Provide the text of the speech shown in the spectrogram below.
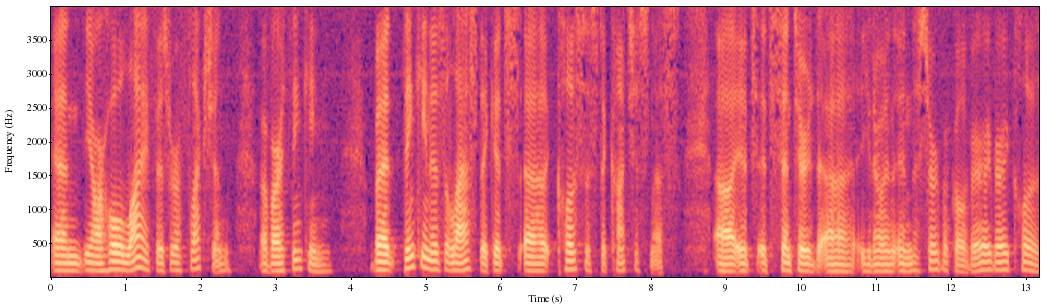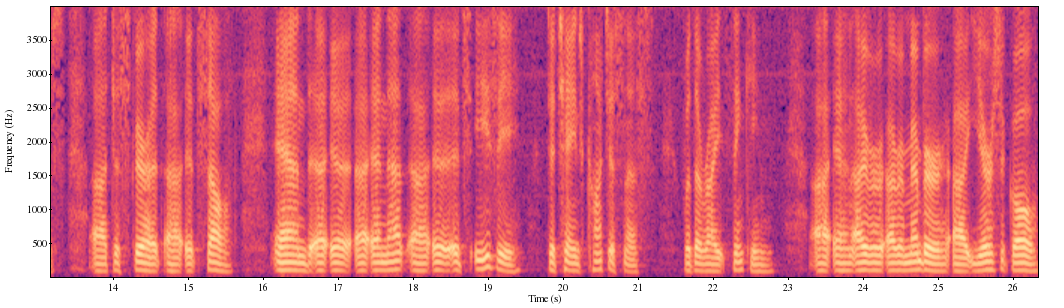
And you know, our whole life is a reflection of our thinking. But thinking is elastic, it's uh, closest to consciousness. it's, it's centered, you know, in, in, the cervical, very, very close to spirit itself and uh, uh, uh, and that uh, it's easy to change consciousness with the right thinking. Uh, and I, re- I remember uh, years ago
